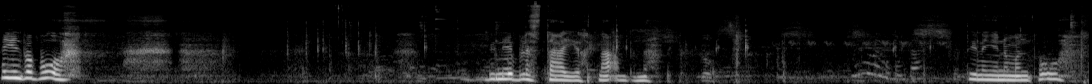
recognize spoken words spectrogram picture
Ayun pa po. oh. Bineblas tayo naambo na. Tingnan nyo naman po. oh.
